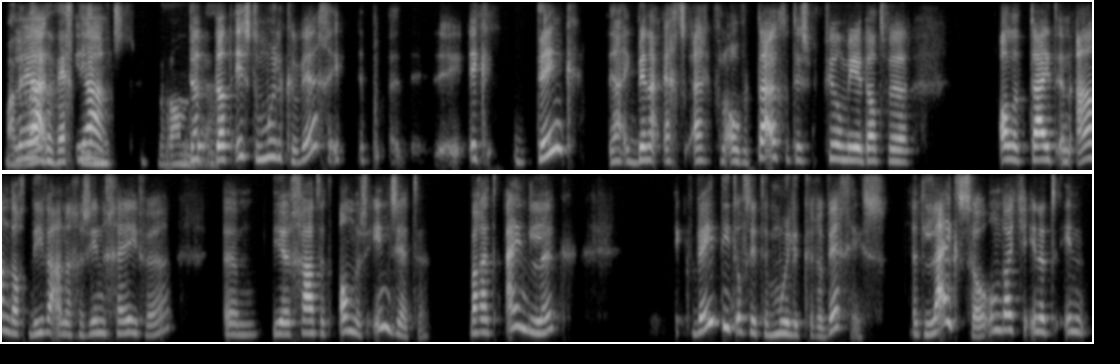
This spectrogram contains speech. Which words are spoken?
Maar nou wel de weg die je moet bewandelen. Dat, dat is de moeilijke weg. Ik, ik denk, ja, ik ben er echt eigenlijk van overtuigd. Het is veel meer dat we alle tijd en aandacht die we aan een gezin geven, um, je gaat het anders inzetten. Maar uiteindelijk, ik weet niet of dit een moeilijkere weg is. Het lijkt zo, omdat je in het, in,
